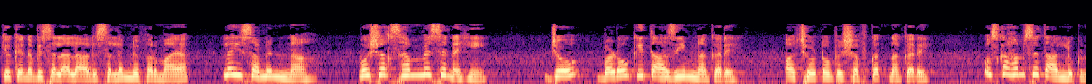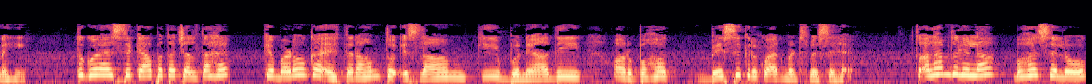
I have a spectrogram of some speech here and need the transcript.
کیونکہ نبی صلی اللہ علیہ وسلم نے فرمایا لئی سمنا وہ شخص ہم میں سے نہیں، جو بڑوں کی تعظیم نہ کرے اور چھوٹوں پہ شفقت نہ کرے۔ اس کا ہم سے تعلق نہیں۔ تو گویا اس سے کیا پتا چلتا ہے کہ بڑوں کا احترام تو اسلام کی بنیادی اور بہت بیسک ریکوائرمنٹس میں سے ہے۔ تو الحمد للہ بہت سے لوگ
